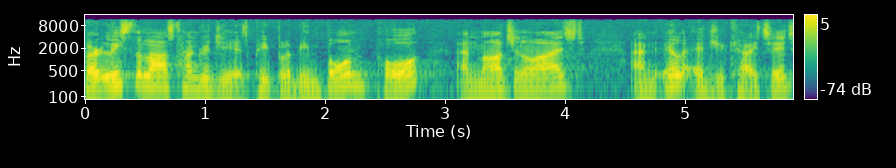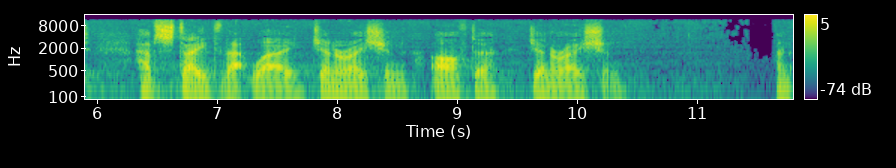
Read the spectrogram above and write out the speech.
For at least the last hundred years, people have been born poor and marginalized and ill educated, have stayed that way generation after generation. And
